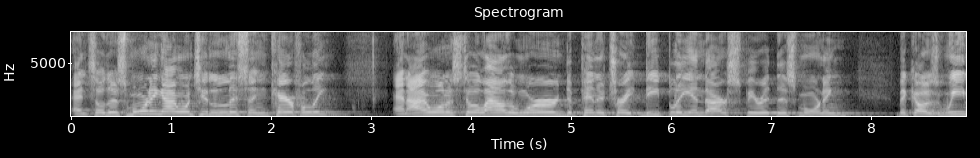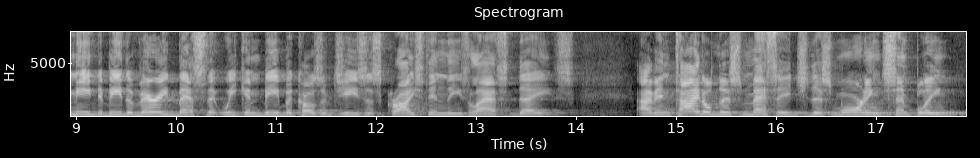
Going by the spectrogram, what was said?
And so this morning, I want you to listen carefully, and I want us to allow the word to penetrate deeply into our spirit this morning because we need to be the very best that we can be because of Jesus Christ in these last days. I've entitled this message this morning simply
